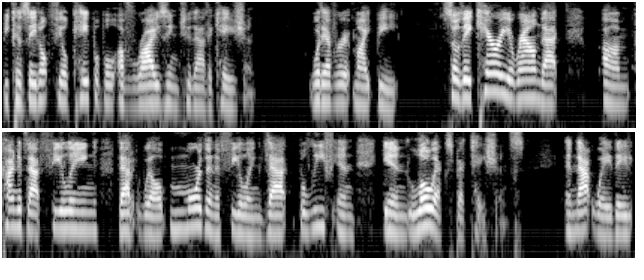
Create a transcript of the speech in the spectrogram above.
because they don't feel capable of rising to that occasion, whatever it might be. So they carry around that um, kind of that feeling that well more than a feeling that belief in in low expectations and that way they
